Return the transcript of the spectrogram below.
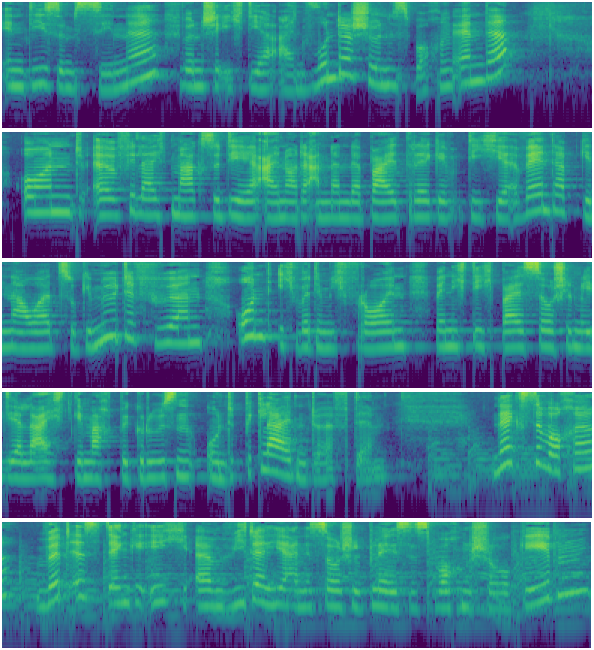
in diesem Sinne wünsche ich dir ein wunderschönes Wochenende. Und äh, vielleicht magst du dir ein oder anderen der Beiträge, die ich hier erwähnt habe, genauer zu Gemüte führen. Und ich würde mich freuen, wenn ich dich bei Social Media leicht gemacht begrüßen und begleiten dürfte. Nächste Woche wird es, denke ich, ähm, wieder hier eine Social Places Wochenshow geben.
